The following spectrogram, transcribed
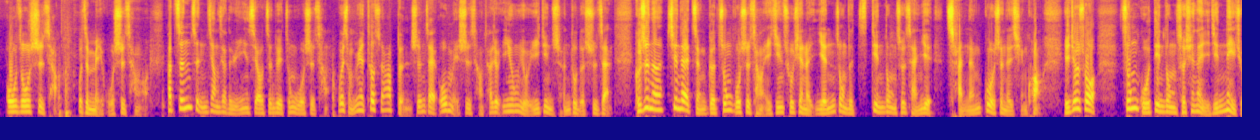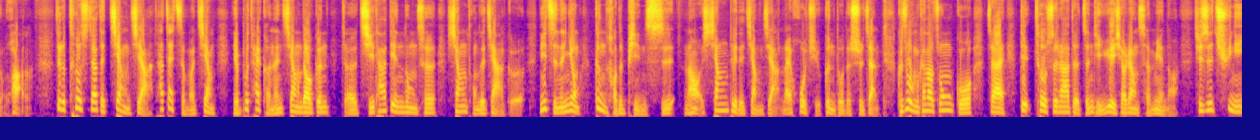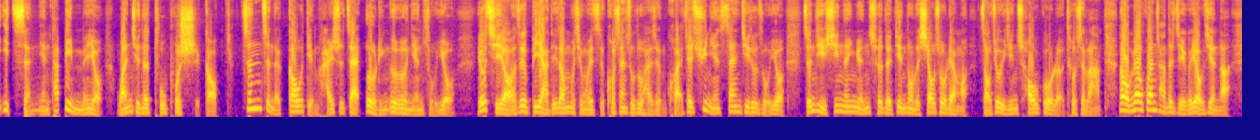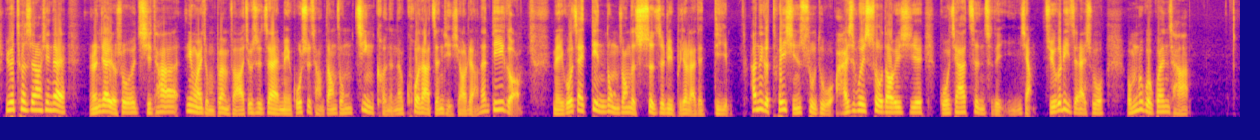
欧洲市场或者美国市场啊，它真正降价的原因是要针对中国市场。为什么？因为特斯拉本身在欧美市场，它就拥有一定程度的市占。可是呢，现在整个中国市场已经出现了严重的电动车产业产能过剩的情况。也就是说，中国电动车现在已经内卷化了。这个特斯拉的降价，它再怎么降，也不太可能降到跟呃其他电动车相同的价格。你只能用更好的品质，然后相对的降价来获取更多的市占。可是我们看到中国在在电特斯拉的整体月销量层面呢、其实去年一整年它并没有完全的突破史高。真正的高点还是在二零二二年左右，尤其哦，这个比亚迪到目前为止扩散速度还是很快，在去年三季度左右，整体新能源车的电动的销售量哦，早就已经超过了特斯拉。那我们要观察的几个要件呢，因为特斯拉现在人家有说其他另外一种办法，就是在美国市场当中尽可能的扩大整体销量。但第一个，美国在电动桩的设置率比较来得低，它那个推行速度还是会受到一些国家政策的影响。举个例子来说，我们如果观察。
